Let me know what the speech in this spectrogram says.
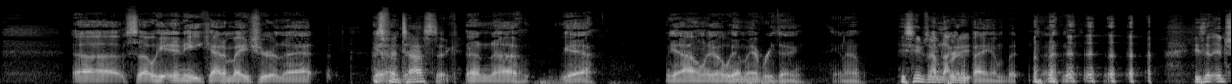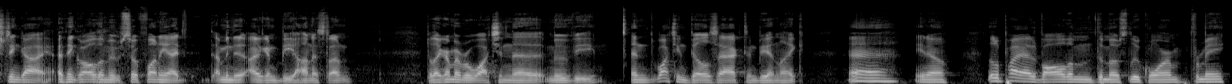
uh, so he and he kind of made sure of that. That's know. fantastic. And uh, yeah, yeah, I only owe him everything. You know, He seems like I'm not pretty. going to pay him, but He's an interesting guy. I think all of them. It was so funny. I, I mean, I can be honest. I'm, but like I remember watching the movie and watching Bill's act and being like, eh, you know, a little probably out of all of them, the most lukewarm for me.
